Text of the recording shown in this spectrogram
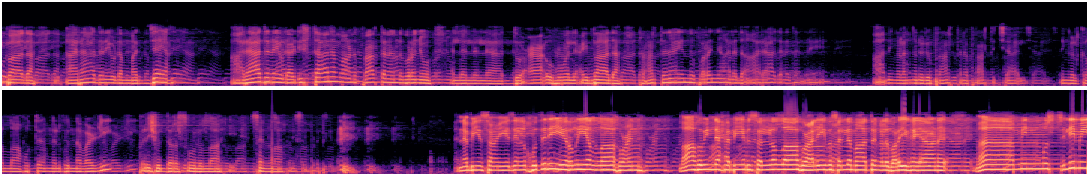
ഇബാദ. ആരാധനയുടെ മജ്ജയാണ് ആരാധനയുടെ അടിസ്ഥാനമാണ് പ്രാർത്ഥന എന്ന് പറഞ്ഞു. അല്ലല്ലല്ല ഇബാദ. പ്രാർത്ഥന എന്ന് പറഞ്ഞാൽ അത് ആരാധന തന്നെ. ആ നിങ്ങൾ അങ്ങനെ ഒരു പ്രാർത്ഥന പ്രാർത്ഥിച്ചാൽ നിങ്ങൾക്ക് അള്ളാഹു ഉത്തരം നൽകുന്ന വഴി പരിശുദ്ധ റസൂലുള്ളാഹി നബി സയ്യിദുൽ ഖുദ്രി റളിയല്ലാഹു അൻഹു അല്ലാഹുവിന്റെ ഹബീബ് സല്ലല്ലാഹു അലൈഹി വസല്ലമ തങ്ങൾ പറയുകയാണ് മാ മിൻ മുസ്ലിമി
